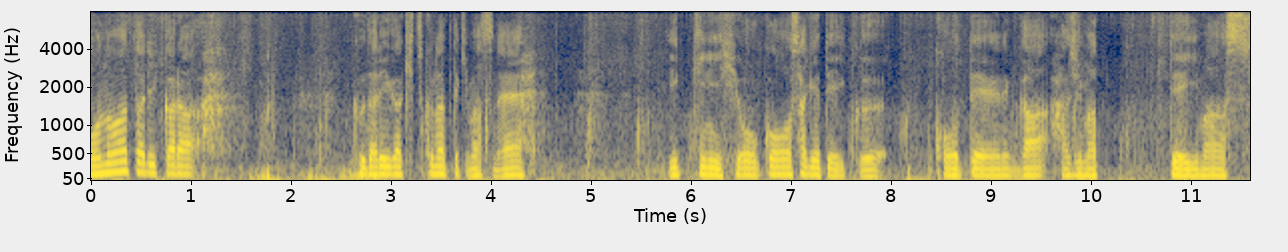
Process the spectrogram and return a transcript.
この辺りから下りがきつくなってきますね。一気に標高を下げていく工程が始まっています。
